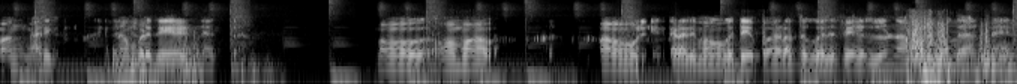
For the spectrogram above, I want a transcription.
මං හරි නම්ට තේරෙන් නැත්ත මම මම මම මුලින් කරද මක දෙපාරතකොද ෆෙල්ලු නම දන්න?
